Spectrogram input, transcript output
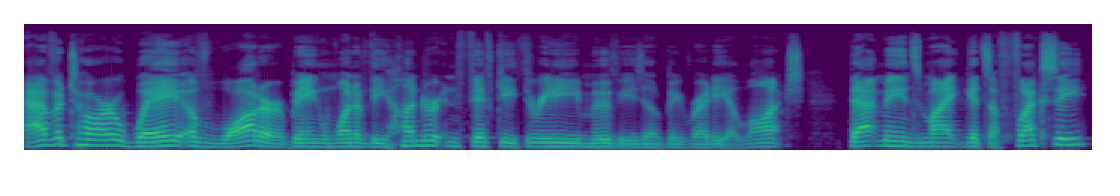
Avatar Way of Water being one of the 150 3D movies that'll be ready at launch. That means Myke gets a flexi.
